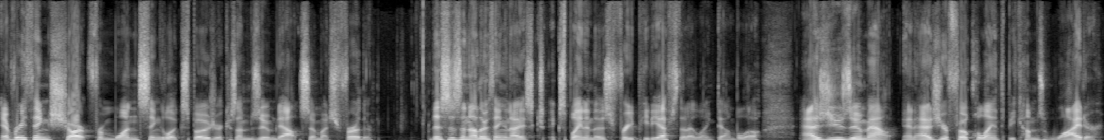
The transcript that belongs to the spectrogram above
everything's sharp from one single exposure because I'm zoomed out so much further. This is another thing that I explain in those free PDFs that I link down below. As you zoom out and as your focal length becomes wider,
